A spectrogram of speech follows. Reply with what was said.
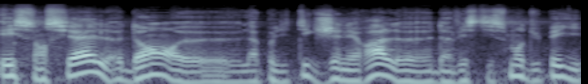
essentiel dans la politique générale d'investissement du pays.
